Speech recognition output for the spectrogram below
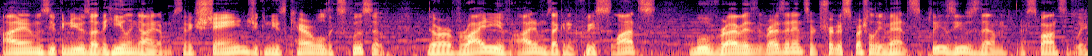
items you can use are the healing items. In exchange, you can use Chara World exclusive. There are a variety of items that can increase slots, move res- residents, or trigger special events. Please use them responsibly.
